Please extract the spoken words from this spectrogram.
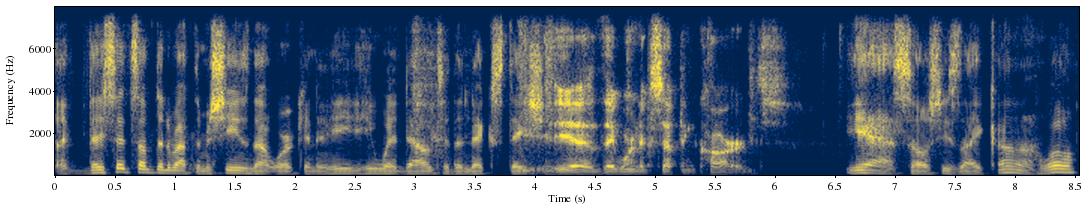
they said something about the machines not working and he he went down to the next station. Yeah, they weren't accepting cards. yeah so she's like oh well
